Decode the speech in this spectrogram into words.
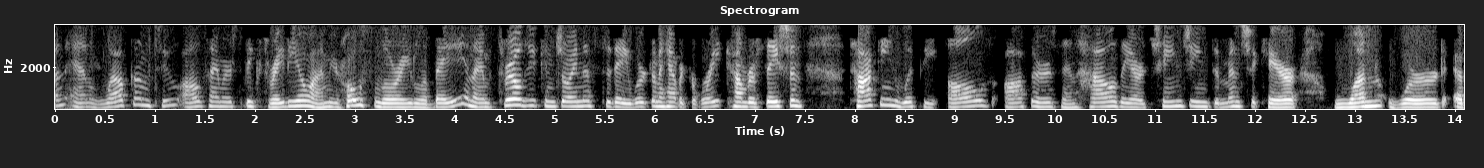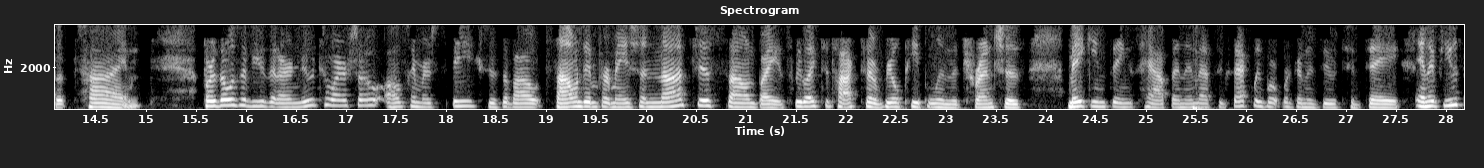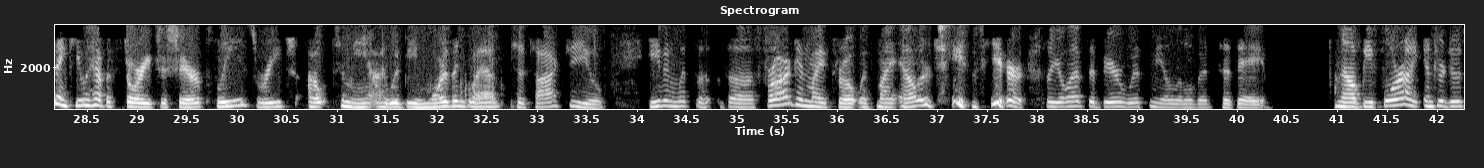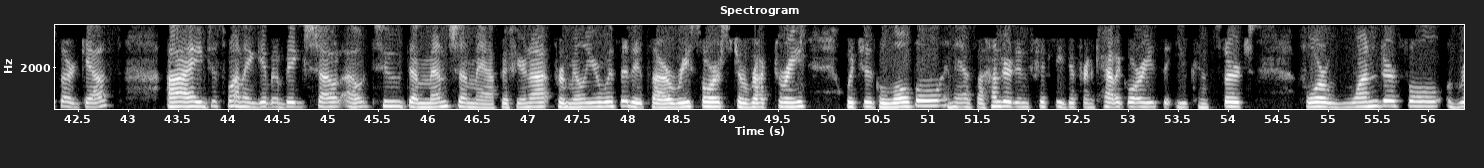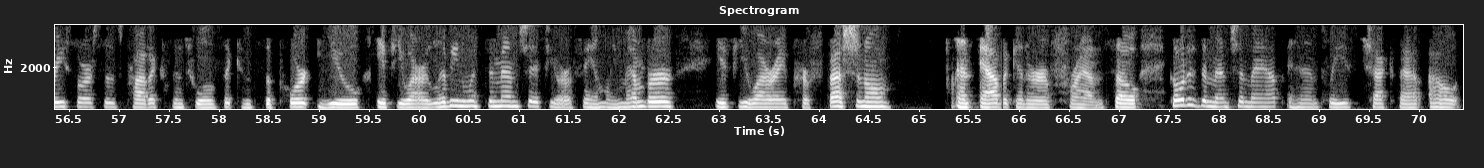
everyone, and welcome to Alzheimer's Speaks Radio. I'm your host, Lori La Bey, and I'm thrilled you can join us today. We're going to have a great conversation talking with the ALS authors and how they are changing dementia care one word at a time. For those of you that are new to our show, Alzheimer's Speaks is about sound information, not just sound bites. We like to talk to real people in the trenches, making things happen, and that's exactly what we're going to do today. And if you think you have a story to share, please reach out to me. I would be more than glad to talk to you. Even with the, the frog in my throat with my allergies here. So you'll have to bear with me a little bit today. Now, before I introduce our guests, I just want to give a big shout out to Dementia Map. If you're not familiar with it, it's our resource directory, which is global and has 150 different categories that you can search for wonderful resources, products, and tools that can support you if you are living with dementia, if you're a family member, if you are a professional, an advocate, or a friend. So go to Dementia Map and please check that out.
